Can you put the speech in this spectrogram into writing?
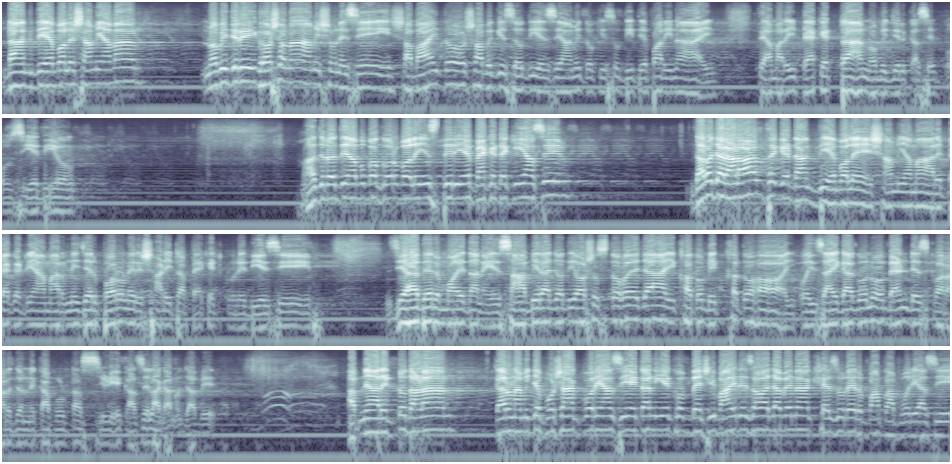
ডাক দিয়ে বলে, স্বামী আমার নবীদের এই ঘোষণা আমি শুনেছি, সবাই তো সব কিছু দিয়েছে, আমি তো কিছু দিতে পারি নাই। তে আমার এই প্যাকেটটা নবীজির কাছে পৌঁছিয়ে দিও। হজরতে আবু বকর বলে, স্ত্রী, এ প্যাকেটে কি আছে? দরজার আড়াল থেকে ডাক দিয়ে বলে, স্বামী, আমার প্যাকেটে আমার নিজের পরনের শাড়িটা প্যাকেট করে দিয়েছি। জিহাদের ময়দানে সাহাবিরা যদি অসুস্থ হয়ে যায়, ক্ষত বিক্ষত হয়, ওই জায়গাগুলো ব্যান্ডেজ করার জন্য কাপড়টা ছিঁড়ে কাছে লাগানো যাবে। আপনি আর একটু দাঁড়ান, কারণ আমি যে পোশাক পরে আছি, এটা নিয়ে খুব বেশি বাইরে যাওয়া যাবে না, খেজুরের পাতা পরে আছি।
